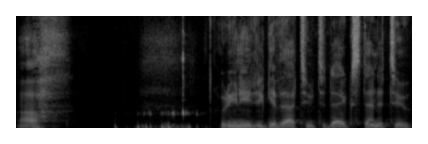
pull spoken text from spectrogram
Oh, Who do you need to give that to today? Extend it to.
